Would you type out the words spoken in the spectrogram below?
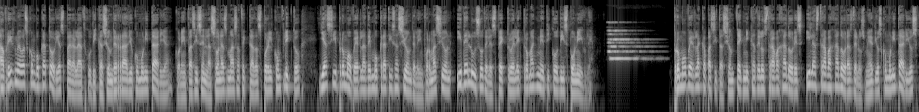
abrir nuevas convocatorias para la adjudicación de radio comunitaria, con énfasis en las zonas más afectadas por el conflicto, y así promover la democratización de la información y del uso del espectro electromagnético disponible. Promover la capacitación técnica de los trabajadores y las trabajadoras de los medios comunitarios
